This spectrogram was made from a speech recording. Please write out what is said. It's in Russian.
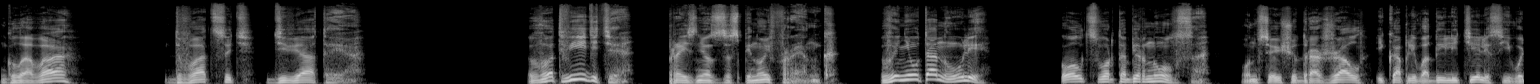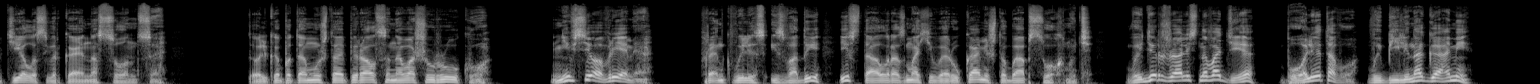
Глава двадцать девятая «Вот видите», — произнес за спиной Фрэнк, — «вы не утонули». Холдсворт обернулся. Он все еще дрожал, и капли воды летели с его тела, сверкая на солнце. «Только потому, что опирался на вашу руку». «Не все время». Фрэнк вылез из воды и встал, размахивая руками, чтобы обсохнуть. «Вы держались на воде. Более того, вы били ногами».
